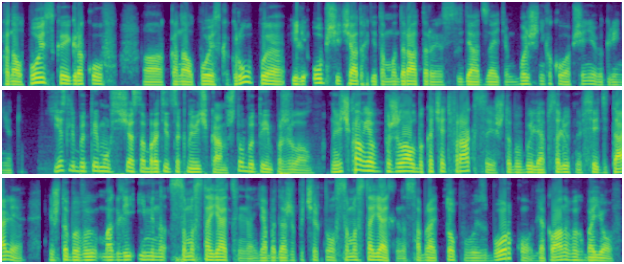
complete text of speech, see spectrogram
канал поиска игроков, а, канал поиска группы или общий чат, где там модераторы следят за этим. Больше никакого общения в игре нету. Если бы ты мог сейчас обратиться к новичкам, что бы ты им пожелал? Новичкам я бы пожелал бы качать фракции, чтобы были абсолютно все детали, и чтобы вы могли именно самостоятельно, я бы даже подчеркнул, самостоятельно собрать топовую сборку для клановых боев.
